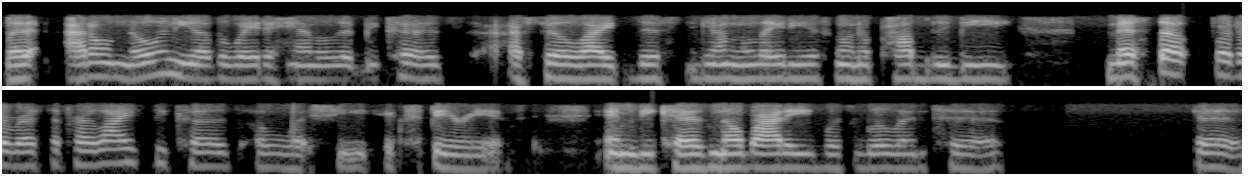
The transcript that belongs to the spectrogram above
But I don't know any other way to handle it because I feel like this young lady is going to probably be messed up for the rest of her life because of what she experienced and because nobody was willing to to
